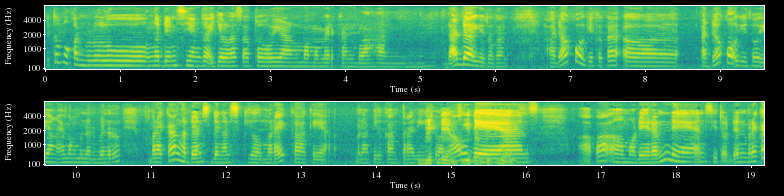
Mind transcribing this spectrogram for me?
itu bukan melulu ngedance yang nggak jelas atau yang memamerkan belahan dada gitu kan. Ada kok gitu kan eh, ada kok gitu yang emang bener-bener mereka ngedance dengan skill mereka kayak menampilkan tradisional dance gitu, dance. apa eh, modern dance gitu. Dan mereka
